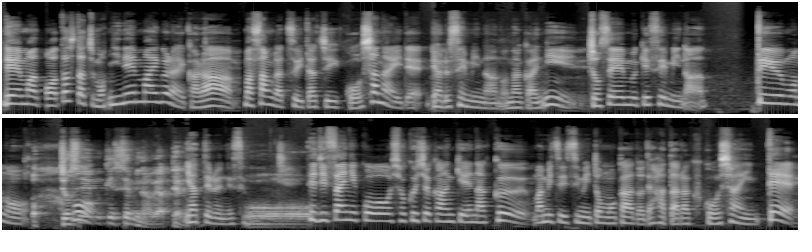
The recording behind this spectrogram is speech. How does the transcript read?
で、まあ私たちも2年前ぐらいから、まあ3月1日以降、社内でやるセミナーの中に、女性向けセミナーっっていうものを女性向けセミナーをやってるやってるんですよ。で実際にこう職種関係なく、まあ、三井住友カードで働くこう社員って、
